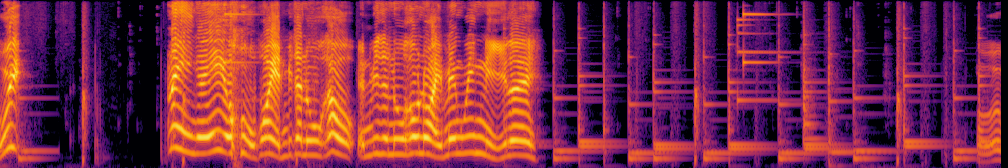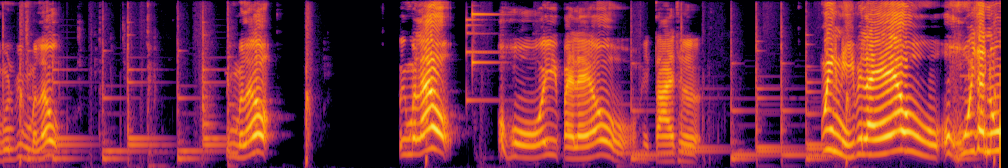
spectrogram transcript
อุ้ยนี่ไง โอ้โห พอเห็นมิธนูเข้า เห็นมิธนูเข้าหน่อย แม่งวิ่งหนีเลย แล้ววิ่งมาแล้ววิ่งมาแล้ว โอ้โหไปแล้วให้ตายเถอะ วิ่งหนีไปแล้ว โอ้โหธนู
